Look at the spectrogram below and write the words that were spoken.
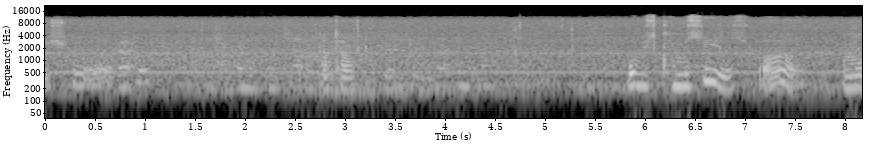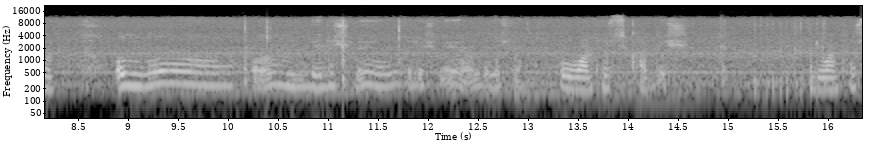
Bir şey Ha, tamam. O biz kırmızıyız. Aa, anladım. Allah. Oğlum beleş ne ya? Beleş ne ya? Beleş ne? O One Piece kardeş. Hadi One Piece.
